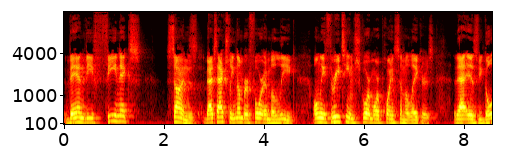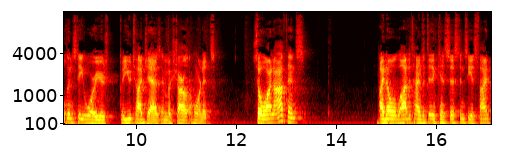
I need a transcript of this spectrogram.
than the Phoenix Suns. That's actually number four in the league. Only three teams score more points than the Lakers. That is the Golden State Warriors, the Utah Jazz, and the Charlotte Hornets. So on offense, I know a lot of times it's inconsistency, it's fine.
